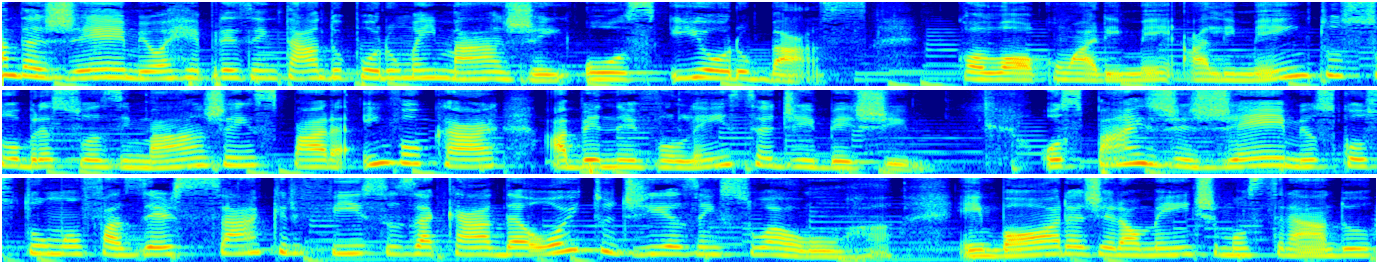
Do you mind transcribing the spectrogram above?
Cada gêmeo é representado por uma imagem, os iorubás. Colocam alimentos sobre as suas imagens para invocar a benevolência de Ibeji. Os pais de gêmeos costumam fazer sacrifícios a cada oito dias em sua honra, embora geralmente mostrado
